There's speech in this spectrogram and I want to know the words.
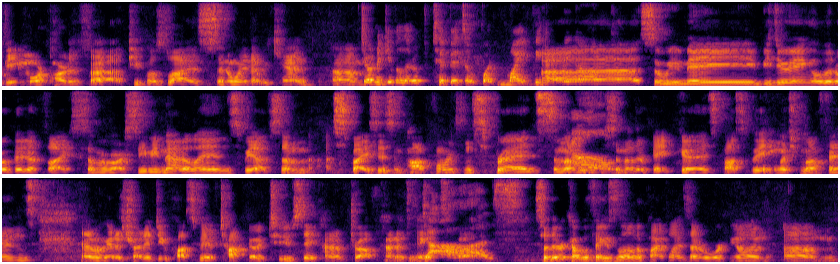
being more part of uh, people's lives in a way that we can. Um, Do you want to give a little tidbit of what might be coming up? uh, so we may be doing a little bit of like some of our CB madeleines. We have some spices and popcorns and spreads. Some other Yum. some other baked goods, possibly English muffins, and we're going to try to do possibly a Taco Tuesday kind of drop kind of thing. well. So there are a couple things along the pipelines that we're working on, um,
